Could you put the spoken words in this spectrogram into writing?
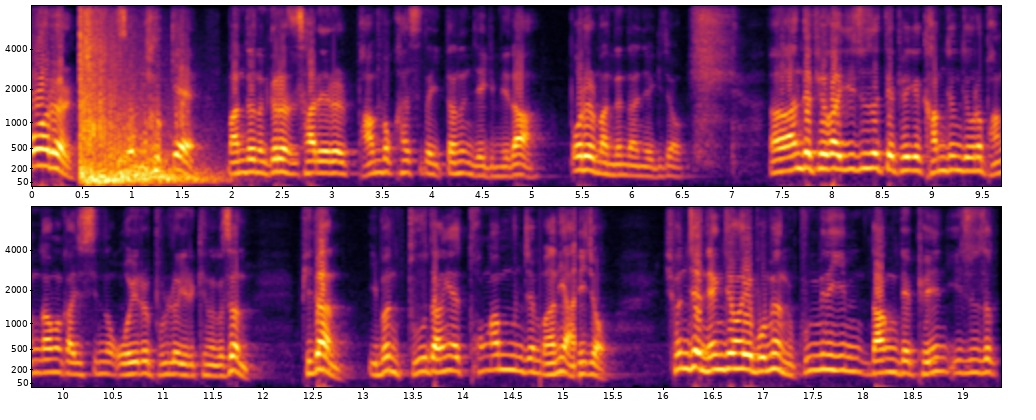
뻘을 써먹게 만드는 그런 사례를 반복할 수도 있다는 얘기입니다. 뻘을 만든다는 얘기죠. 어, 안 대표가 이준석 대표에게 감정적으로 반감을 가질 수 있는 오해를 불러일으키는 것은 비단 이번 두 당의 통합 문제만이 아니죠. 현재 냉정하게 보면 국민의힘 당 대표인 이준석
